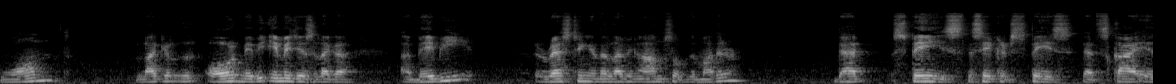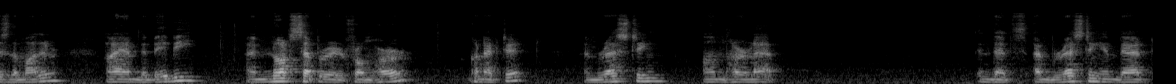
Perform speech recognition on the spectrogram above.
warmth, like a, or maybe images like a, a baby resting in the loving arms of the mother. That space, the sacred space, that sky is the mother. I am the baby. I'm not separated from her, connected. I'm resting on her lap in that I'm resting in that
